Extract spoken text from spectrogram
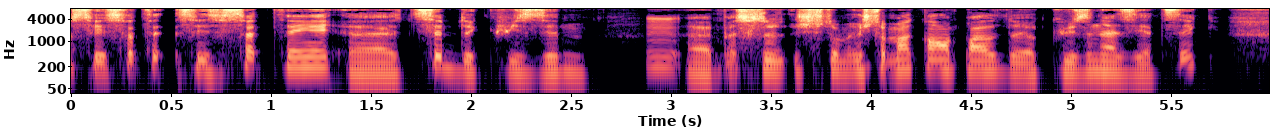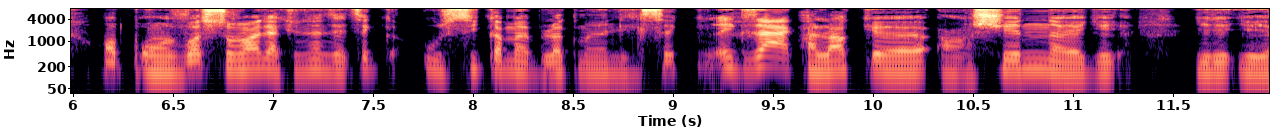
c'est certain- c'est certains euh, types de cuisine Mm. Euh, parce que justement, quand on parle de cuisine asiatique, on, on voit souvent la cuisine asiatique aussi comme un bloc monolithique. Exact. Alors que en Chine, euh, il y a- il y a- il y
